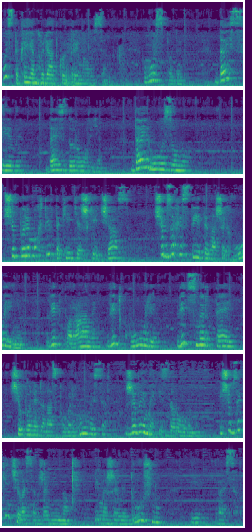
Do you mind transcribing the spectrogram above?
Ось таке янголятко отрималося. Господи, дай сили, дай здоров'я, дай розуму, щоб перемогти в такий тяжкий час, щоб захистити наших воїнів від поранень, від кулі, від смертей, щоб вони до нас повернулися живими і здоровими, і щоб закінчилася вже війна, і ми жили дружно і весело.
